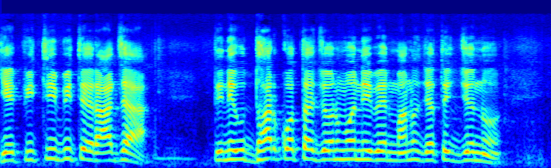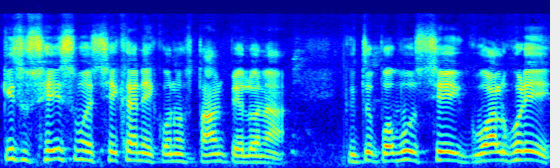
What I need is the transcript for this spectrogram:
যে পৃথিবীতে রাজা, তিনি উদ্ধারকর্তা জন্ম নেবেন মানুষ জাতির জন্য, কিন্তু সেই সময় সেখানে কোনো স্থান পেল না। কিন্তু প্রভু সেই গোয়াল ঘরে,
